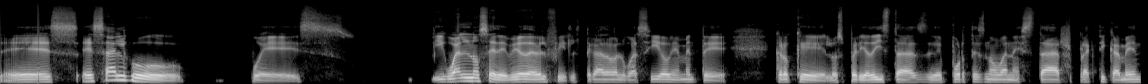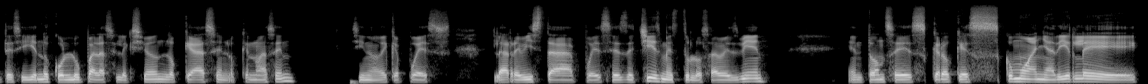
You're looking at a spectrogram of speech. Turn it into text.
Es, es algo, pues, igual no se debió de haber filtrado algo así. Obviamente, creo que los periodistas de deportes no van a estar prácticamente siguiendo con lupa la selección, lo que hacen, lo que no hacen, sino de que, pues, la revista, pues, es de chismes, tú lo sabes bien. Entonces creo que es como añadirle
